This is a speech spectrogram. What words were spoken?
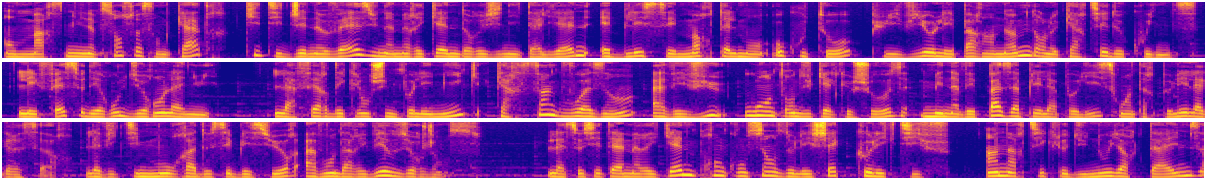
En mars 1964, Kitty Genovese, une américaine d'origine italienne, est blessée mortellement au couteau, puis violée par un homme dans le quartier de Queens. Les faits se déroulent durant la nuit. L'affaire déclenche une polémique car cinq voisins avaient vu ou entendu quelque chose mais n'avaient pas appelé la police ou interpellé l'agresseur. La victime mourra de ses blessures avant d'arriver aux urgences. La société américaine prend conscience de l'échec collectif un article du New York Times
